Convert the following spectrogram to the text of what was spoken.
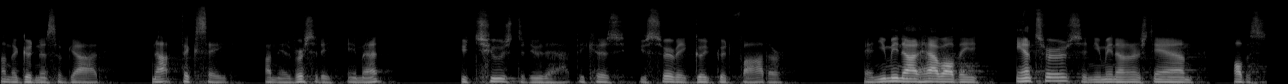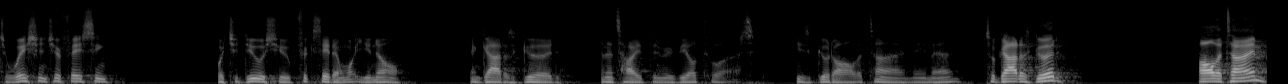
on the goodness of God, not fixate on the adversity. Amen? You choose to do that because you serve a good, good Father. And you may not have all the answers and you may not understand all the situations you're facing. What you do is you fixate on what you know. And God is good. And that's how He's been revealed to us. He's good all the time. Amen. So God is good all the time.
